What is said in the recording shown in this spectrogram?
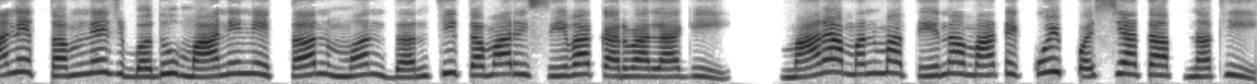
અને તમને જ બધું માનીને તન, મન, ધનથી તમારી સેવા કરવા લાગી. મારા મનમાં તેના માટે કોઈ પશ્ચાતાપ નથી,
